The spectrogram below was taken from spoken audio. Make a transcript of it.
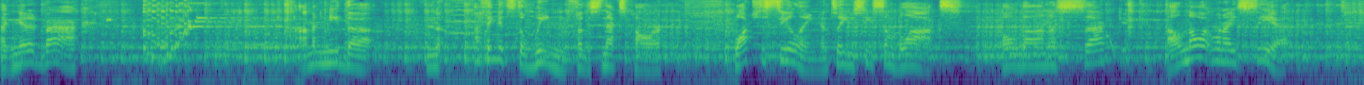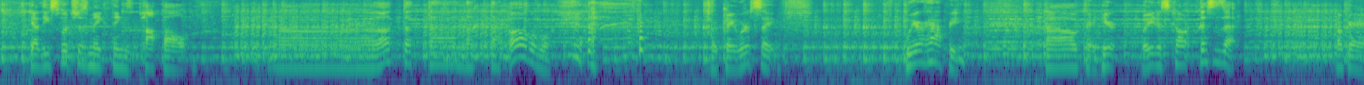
I can get it back. I'm gonna need the... No, I think it's the wing for this next power. Watch the ceiling until you see some blocks. Hold on a sec. I'll know it when I see it. Yeah, these switches make things pop out. Uh, da, da, da, oh! okay, we're safe. We are happy. Uh, okay, here. Wait, it's coming. This is it. Okay,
